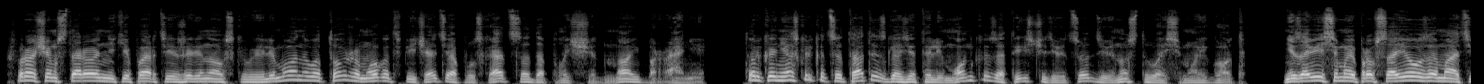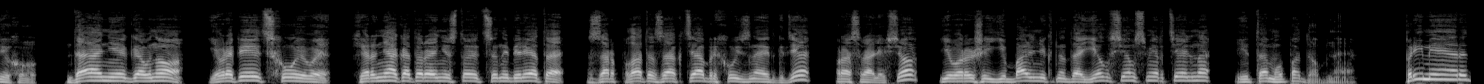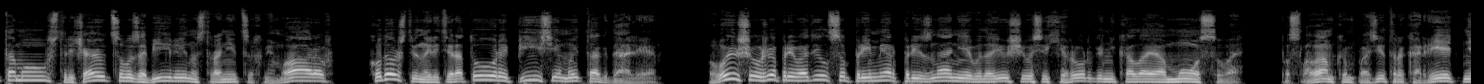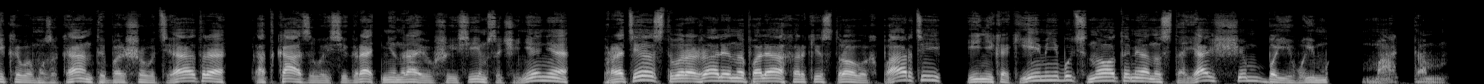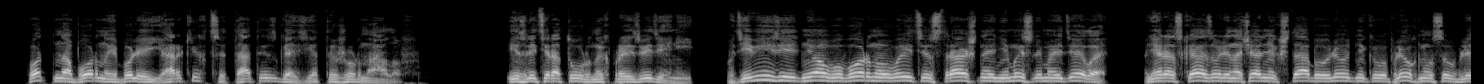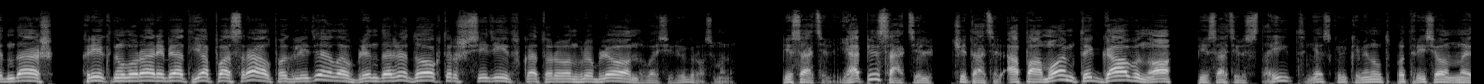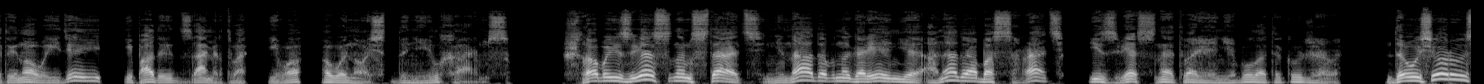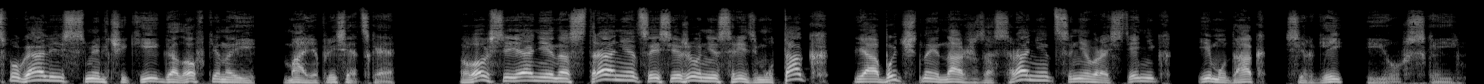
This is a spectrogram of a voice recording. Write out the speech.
Впрочем, сторонники партии Жириновского и Лимонова тоже могут в печати опускаться до площадной брани. Только несколько цитат из газеты «Лимонка» за 1998 год. «Независимые профсоюзы, мать иху! Дания — говно! Европеец хуевы! Херня, которая не стоит цены билета! Зарплата за октябрь хуй знает где! Просрали все! Его рыжий ебальник надоел всем смертельно!» и тому подобное. Примеры тому встречаются в изобилии на страницах мемуаров, художественной литературы, писем и так далее. Выше уже приводился пример признания выдающегося хирурга Николая Амосова. По словам композитора Каретникова, музыканты Большого театра, отказываясь играть не нравившиеся им сочинения, протест выражали на полях оркестровых партий и не какими-нибудь нотами, а настоящим боевым матом. Вот набор наиболее ярких цитат из газет и журналов. Из литературных произведений. В дивизии днем в уборную выйти страшное немыслимое дело. Мне рассказывали, начальник штаба Улюдникова плюхнулся в блиндаж, крикнул «Ура, ребят, я посрал!» Поглядел, а в блиндаже докторш сидит, в которую он влюблен, Василий Гроссман. Писатель. Я писатель. Читатель. А, по-моему, ты говно. Писатель стоит несколько минут потрясенно этой новой идеей и падает замертво. Его выносит Даниил Хармс. Чтобы известным стать, не надо горенье, а надо обосрать известное творение Булата Куджава. Да усеру испугались смельчаки Головкина и Майя Плесецкая. Вовсе я не иностранец и сижу не среди мутак, я обычный наш засранец, неврастенник и мудак Сергей Юрский.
